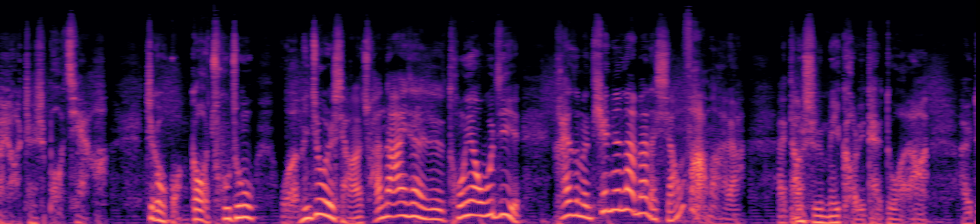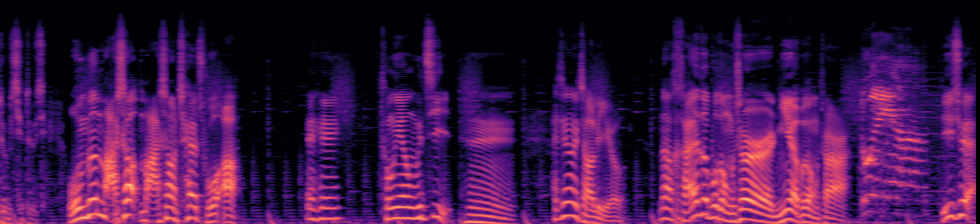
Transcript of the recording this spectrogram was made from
哎呀，真是抱歉啊！这个广告初衷，我们就是想传达一下童言无忌，孩子们天真烂漫的想法嘛的。哎，当时没考虑太多啊！哎，对不起，对不起，我们马上马上拆除啊！嘿嘿，童言无忌，嗯，还真会找理由。那孩子不懂事儿，你也不懂事儿。对呀，的确，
